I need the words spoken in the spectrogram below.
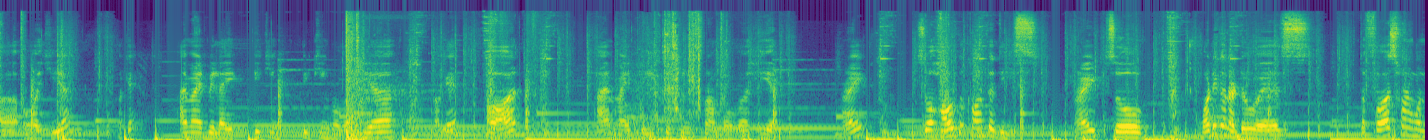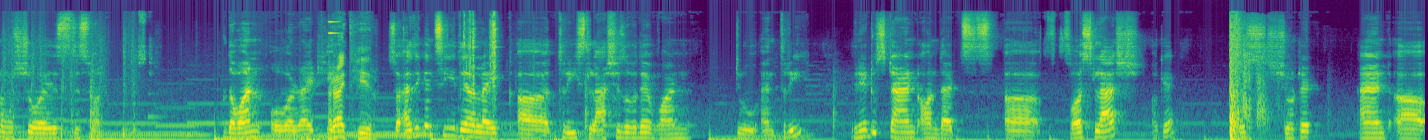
uh, over here i might be like picking peeking over here okay or i might be picking from over here right so how to counter these right so what you're gonna do is the first one i'm gonna show is this one the one over right here Right here. so as you can see, there are like uh, three slashes over there, one, two, and three. You need to stand on that uh, first slash, okay? Just shoot it, and uh,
